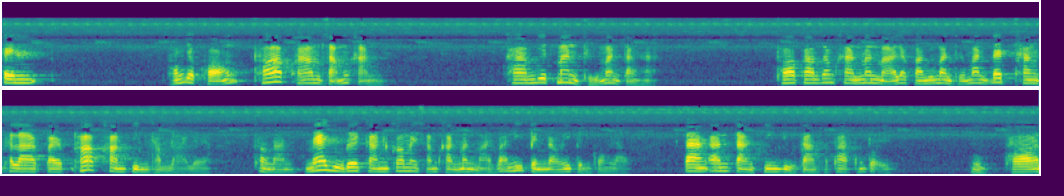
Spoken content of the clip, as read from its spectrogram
เป็น ของเจ้าของเพราะความสำคัญ ความยึดมั่นถือมั่นต่างหากพอความสำคัญมั่นหมายและความยึดมั่นถือมั่นได้พังทลายไปเพราะความจริงทำลายแล้ว เท่านั้น แม้อยู่ด้วยกันก็ไม่สำคัญมั่นหมายว่านี่เป็นเรานี่เป็นของเรา ต่างอันต่างจริงอยู่ตามสภาพของตัวเองนี่ถอน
